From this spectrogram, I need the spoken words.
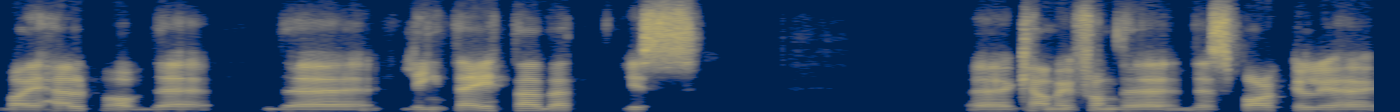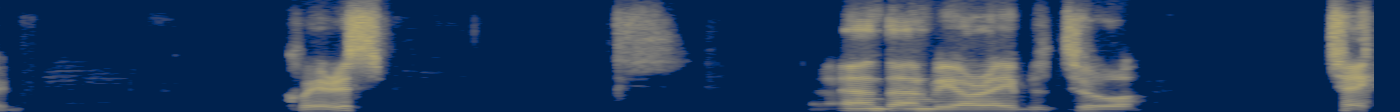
by help of the, the linked data that is coming from the, the SPARQL uh, queries. And then we are able to check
